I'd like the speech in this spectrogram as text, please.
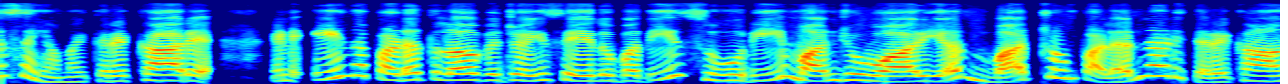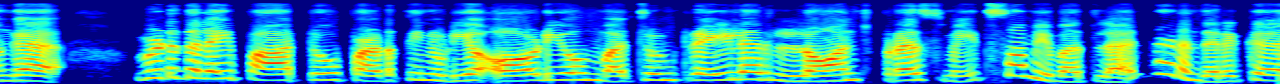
இசையமைத்திருக்காரு. இந்த படத்துல விஜய் சேதுபதி சூரி மஞ்சு வாரியர் மற்றும் பலர் நடித்திருக்காங்க. விடுதலை பார்ட் டூ படத்தினுடைய ஆடியோ மற்றும் ட்ரெய்லர் லான்ச் பிரஸ் மீட் சமீபத்துல நடந்திருக்கு.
